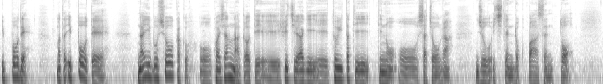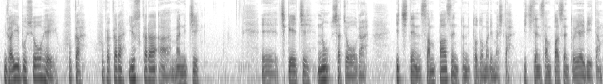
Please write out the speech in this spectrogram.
一方でまた一方で内部昇格会社の中でフィチアギトゥイタティティの社長が11.6%外部招聘負荷負荷からユスから毎日、えー、地形地の社長が1.3%にとどまりました。1.3%やいびいたん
